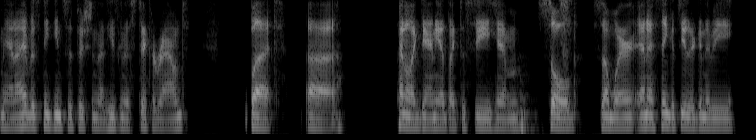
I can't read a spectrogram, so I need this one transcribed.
man, I have a sneaking suspicion that he's going to stick around, but uh kind of like Danny, I'd like to see him sold somewhere, and I think it's either going to be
